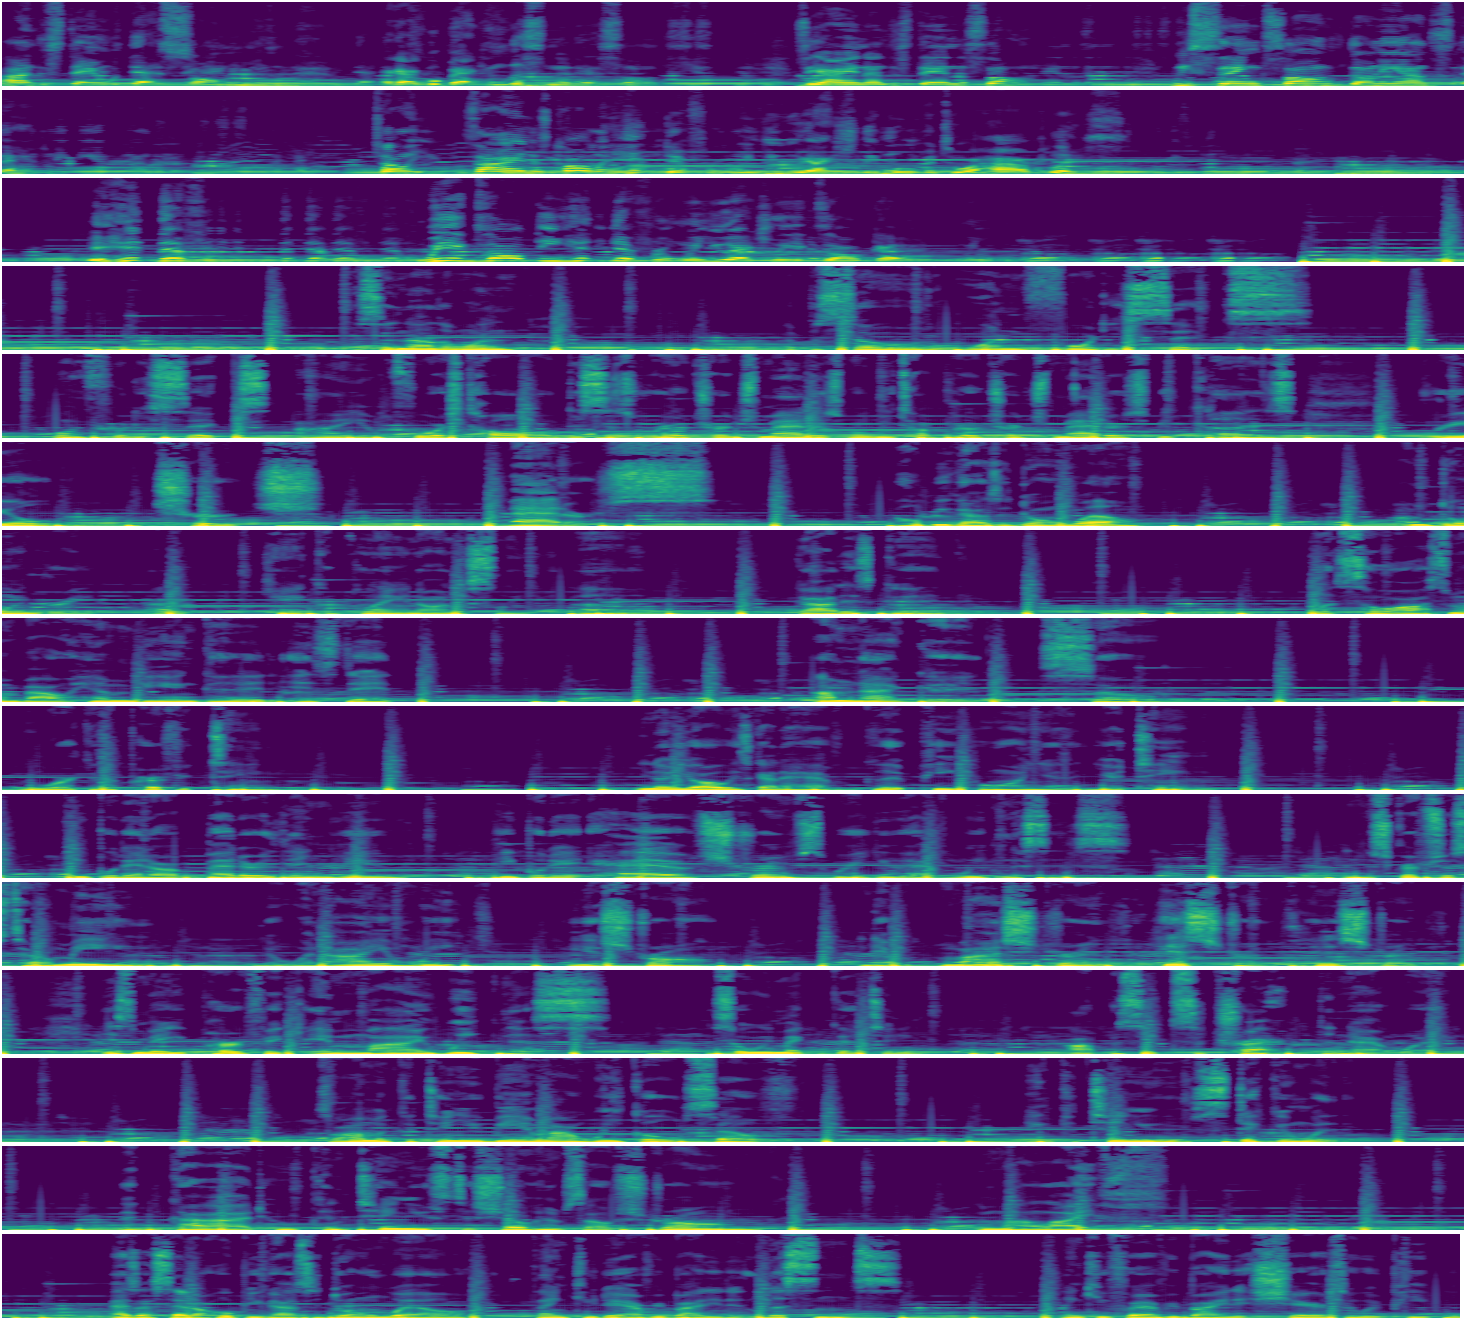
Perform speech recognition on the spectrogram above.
I understand what that song means now. I gotta go back and listen to that song. See, I ain't understand the song. We sing songs, don't even understand. I'm telling you, Zion is calling hit different when you actually move into a higher place. It hit different. We exalt thee hit different when you actually exalt God. It's another one, episode 146. 146. I am Forrest Hall. This is Real Church Matters, where we talk real church matters because real church matters. I hope you guys are doing well. I'm doing great. I can't complain, honestly. Uh, God is good. What's so awesome about Him being good is that I'm not good. So we work as a perfect team. You know, you always got to have good people on your, your team. People that are better than you, people that have strengths where you have weaknesses. And the scriptures tell me that when I am weak, he is strong. And that my strength, his strength, his strength is made perfect in my weakness. And so we make a good team. Opposites attract in that way. So I'm gonna continue being my weak old self and continue sticking with the God who continues to show himself strong in my life. As I said, I hope you guys are doing well. Thank you to everybody that listens. Thank you for everybody that shares it with people.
